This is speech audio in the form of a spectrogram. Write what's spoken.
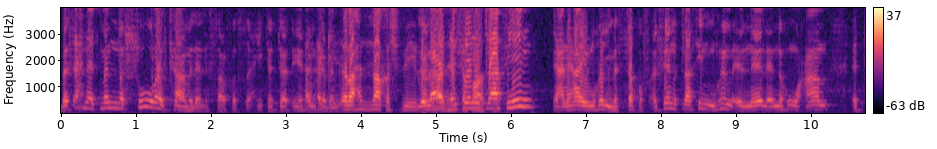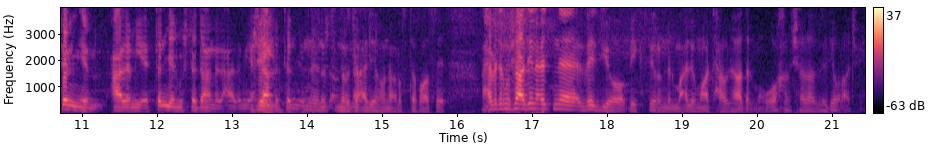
بس إحنا نتمنى الصورة الكاملة للصرف الصحي. يتم تبنيها. راح نتناقش بكل لغاية 2030 يعني هاي مهمة السقف. 2030 مهم لنا لأنه هو عام التنمية العالمية التنمية المستدامة العالمية اهداف التنمية المستدامة. نرجع نعم. عليه ونعرف تفاصيل. أحبة المشاهدين عندنا فيديو بكثير من المعلومات حول هذا الموضوع. خلينا نشاهد هذا الفيديو وراجعين.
